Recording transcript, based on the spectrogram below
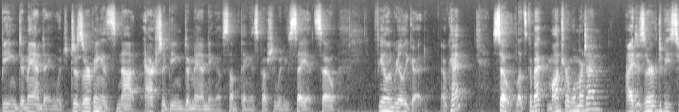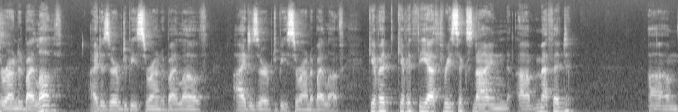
being demanding, which deserving is not actually being demanding of something, especially when you say it. So, feeling really good. Okay? So, let's go back. Mantra one more time. I deserve to be surrounded by love. I deserve to be surrounded by love. I deserve to be surrounded by love. Give it, give it the uh, three six nine uh, method. Um,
